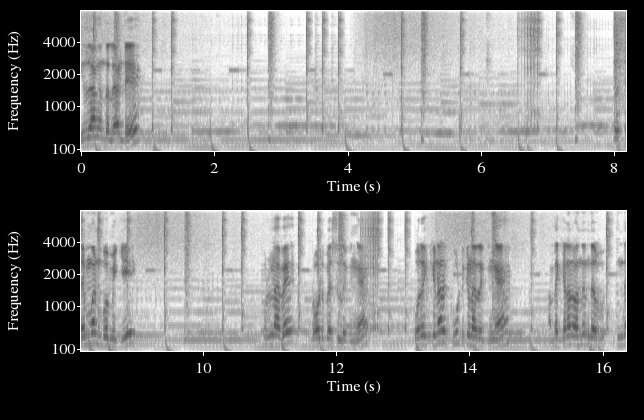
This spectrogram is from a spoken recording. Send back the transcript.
இதுதாங்க இந்த லேண்டு. இந்த செம்மண் பூமிக்கு ஃபுல்லாகவே ரோடு பேஸில் இருக்குங்க. ஒரு கிணறு கூட்டு கிணறு இருக்குங்க. அந்த கிணறு வந்து இந்த இந்த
